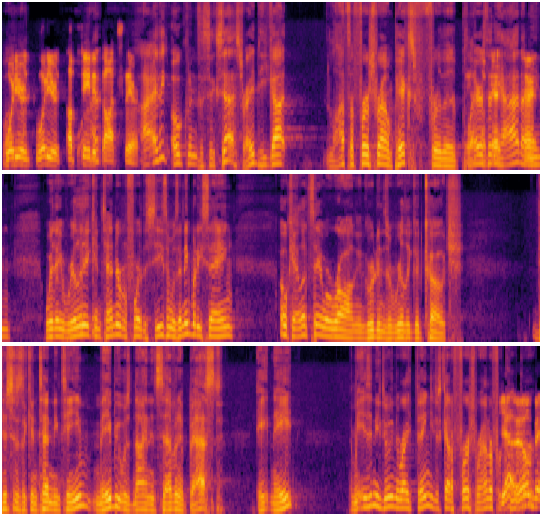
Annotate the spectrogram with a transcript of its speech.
What are your what are your updated well, I, thoughts there? I think Oakland's a success, right? He got lots of first round picks for the players yeah, okay. that he had. I mean, were they really a contender before the season? Was anybody saying, okay, let's say we're wrong and Gruden's a really good coach? This is a contending team. Maybe it was nine and seven at best, eight and eight. I mean, isn't he doing the right thing? He just got a first rounder for yeah, Cooper. no,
